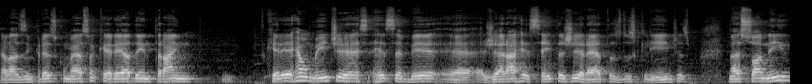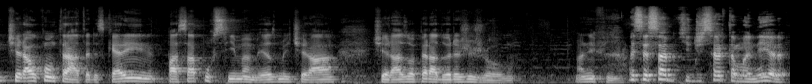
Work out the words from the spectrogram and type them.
elas, as empresas começam a querer adentrar em querer realmente receber, é, gerar receitas diretas dos clientes, não é só nem tirar o contrato, eles querem passar por cima mesmo e tirar, tirar as operadoras de jogo. Mas enfim. Mas você sabe que, de certa maneira,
